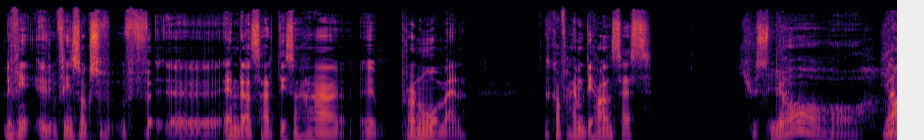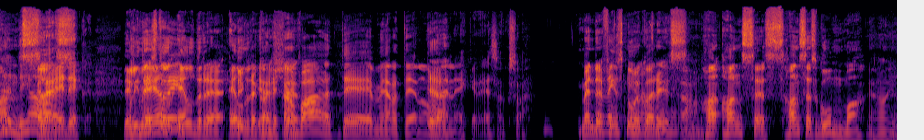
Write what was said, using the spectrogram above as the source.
Det, fin, det finns också äh, ändelser till så här äh, pronomen. Jag ska få hem till Hanses. Just det. Ja, Ja, det- det. Eller är det, Det är lite äldre- äldre det, ja, det kanske. kan vara att det är mer att det är någon Ja. än Ekenäs också. Men det Jag finns nog Karis. det Hanses, Hanses gumma. Ja, ja.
